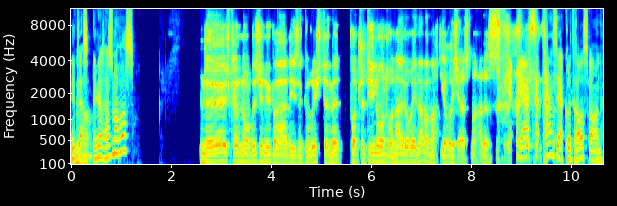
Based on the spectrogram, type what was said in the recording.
Niklas, ja. Niklas, hast du noch was? Nö, ich könnte noch ein bisschen über diese Gerüchte mit Pochettino und Ronaldo reden, aber macht ihr ruhig erstmal alles. Ja, ja kann, kannst du ja kurz raushauen.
